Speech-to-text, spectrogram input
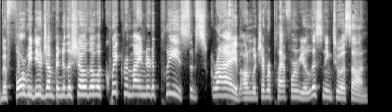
Before we do jump into the show, though, a quick reminder to please subscribe on whichever platform you're listening to us on.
